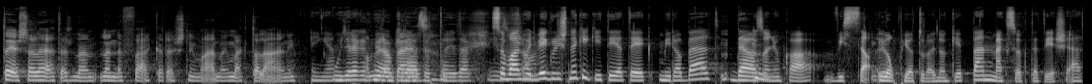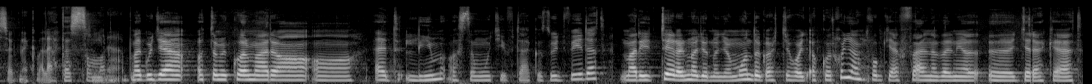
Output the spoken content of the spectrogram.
teljesen lehetetlen lenne felkeresni már, meg megtalálni. Igen. Úgy gyerekek, Mirabelt. Szóval, hogy végül is nekik ítélték Mirabelt, de az anyuka visszalopja tulajdonképpen, megszöktet és elszöknek vele. Hát ez szomorú. Meg ugye ott, amikor már a, a Ed Lim, azt hiszem úgy hívták az ügyvédet, már így tényleg nagyon-nagyon mondogatja, hogy akkor hogyan fogják felnevelni a ö, gyereket,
